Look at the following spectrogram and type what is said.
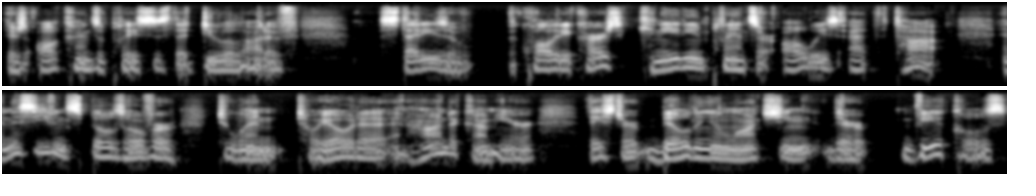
there's all kinds of places that do a lot of studies of the quality of cars, Canadian plants are always at the top. And this even spills over to when Toyota and Honda come here, they start building and launching their vehicles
